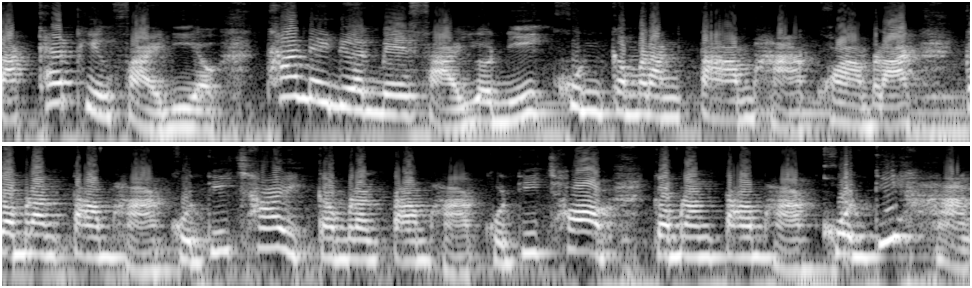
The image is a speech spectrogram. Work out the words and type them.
รักแค่เพียงฝ่ายเดียว ถ้าในเดือนเมษายนนี้คุณกำลังตามหาความรักกำลังตามหาคนที่ใช่กำลังตามหาคนที่ชอบกำลังตามหาคนที่ห่าง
